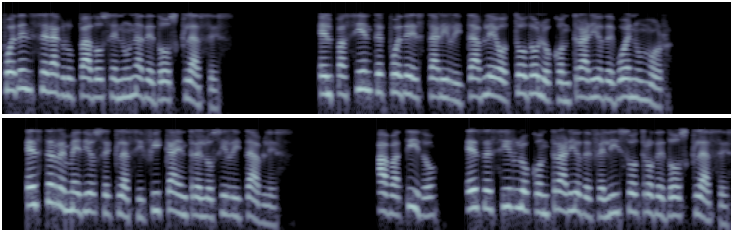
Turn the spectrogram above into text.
pueden ser agrupados en una de dos clases. El paciente puede estar irritable o todo lo contrario de buen humor. Este remedio se clasifica entre los irritables. Abatido, es decir, lo contrario de feliz otro de dos clases.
